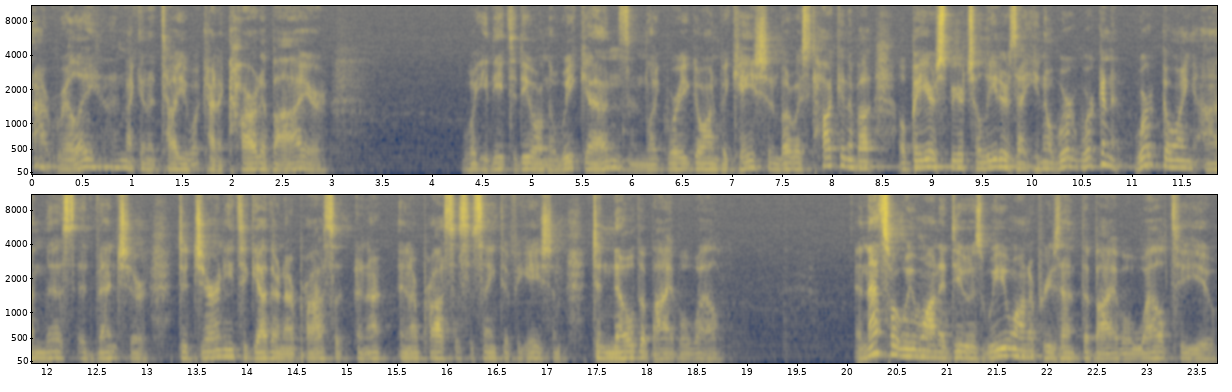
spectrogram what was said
not really. I'm not going to tell you what kind of car to buy or what you need to do on the weekends and like where you go on vacation. But I was talking about obey your spiritual leaders that, you know, we're, we're, gonna, we're going on this adventure to journey together in our, process, in, our, in our process of sanctification to know the Bible well. And that's what we want to do is we want to present the Bible well to you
